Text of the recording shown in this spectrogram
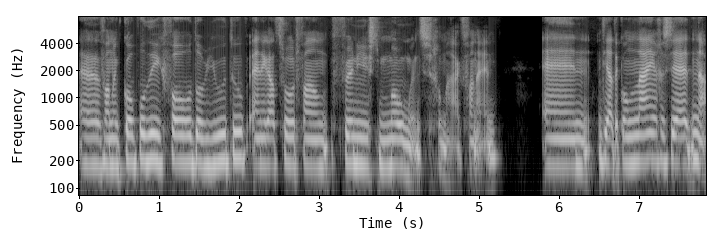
Eh, van een koppel die ik volgde op YouTube. En ik had een soort van funniest moments gemaakt van hen. En die had ik online gezet. Nou,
